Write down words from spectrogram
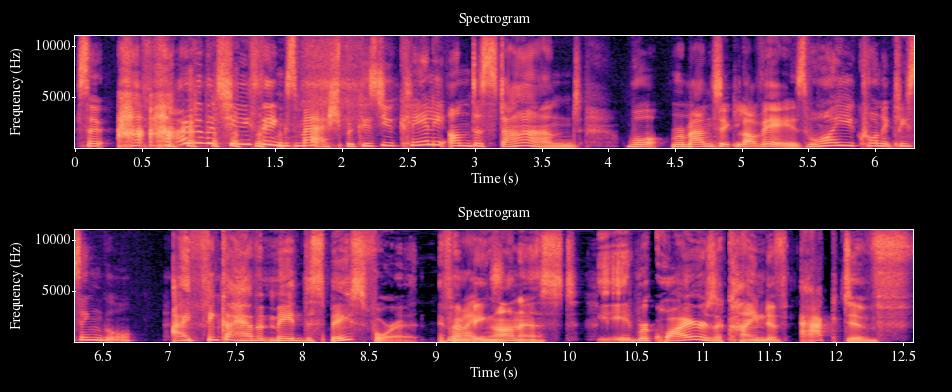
So, h- how do the two things mesh? Because you clearly understand what romantic love is. Why are you chronically single? I think I haven't made the space for it, if right. I'm being honest. It requires a kind of active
